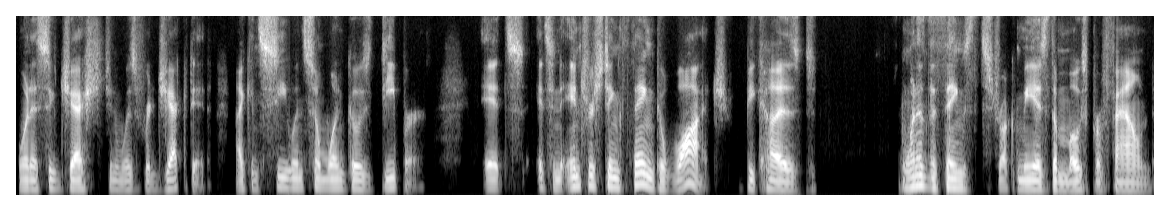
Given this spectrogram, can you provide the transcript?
when a suggestion was rejected i can see when someone goes deeper it's it's an interesting thing to watch because one of the things that struck me as the most profound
